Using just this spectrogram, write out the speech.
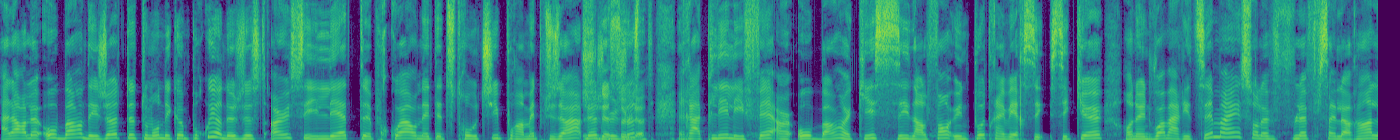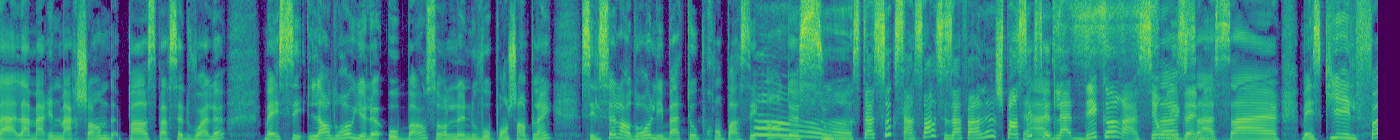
Alors, le haut banc, déjà, tout, tout le monde est comme, pourquoi il y en a juste un, c'est lettre, pourquoi on était-tu trop cheap pour en mettre plusieurs? Je Là, je de veux juste rappeler les faits. Un haut banc, OK, c'est dans le fond une poutre inversée. C'est que on a une voie maritime hein, sur le fleuve Saint-Laurent, la, la marine marchande passe par cette voie-là. Ben, c'est l'endroit où il y a le haut banc sur le nouveau pont Champlain. C'est le seul endroit où les bateaux pourront passer en dessous. Ah, c'est à ça que ça sert, ces affaires-là? Je pensais que c'était de la décoration, les amis. ça sert. Ben, ce qui est le fun,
